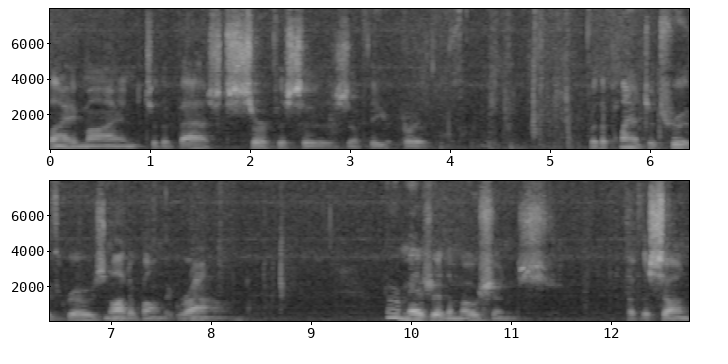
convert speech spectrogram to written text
thy mind to the vast surfaces of the earth, for the plant of truth grows not upon the ground nor measure the motions of the sun,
